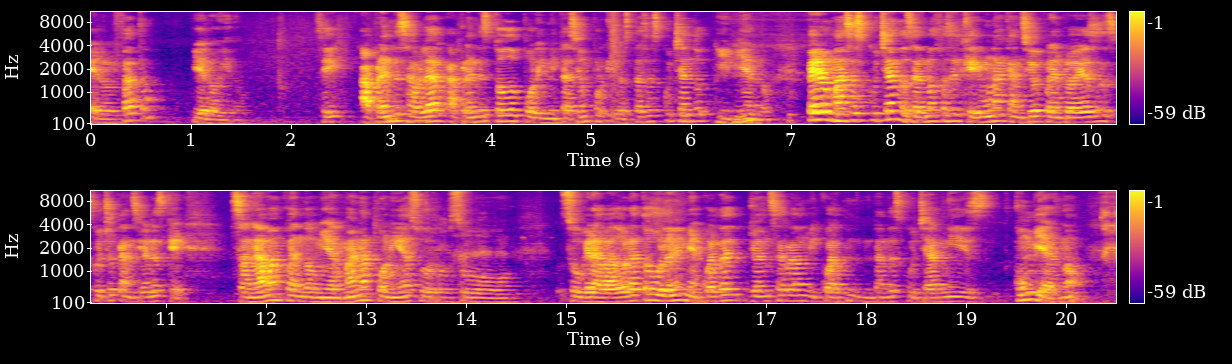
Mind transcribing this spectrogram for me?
El olfato y el oído. ¿Sí? Aprendes a hablar, aprendes todo por imitación porque lo estás escuchando y viendo. Pero más escuchando, o sea, es más fácil que una canción, por ejemplo, a veces escucho canciones que sonaban cuando mi hermana ponía su, su, su grabadora a todo volumen y me acuerdo yo encerrado en mi cuarto intentando escuchar mis cumbias, ¿no?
